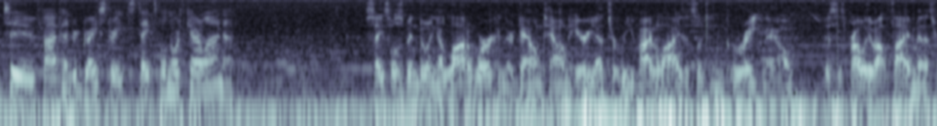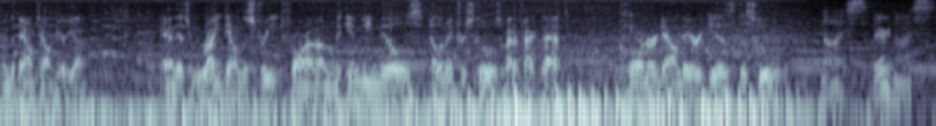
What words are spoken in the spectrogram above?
to 500 Gray Street, Statesville, North Carolina. Statesville's been doing a lot of work in their downtown area to revitalize. It's looking great now. This is probably about five minutes from the downtown area. And it's right down the street from NB Mills Elementary School. As a matter of fact, that corner down there is the school. Nice, very nice.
